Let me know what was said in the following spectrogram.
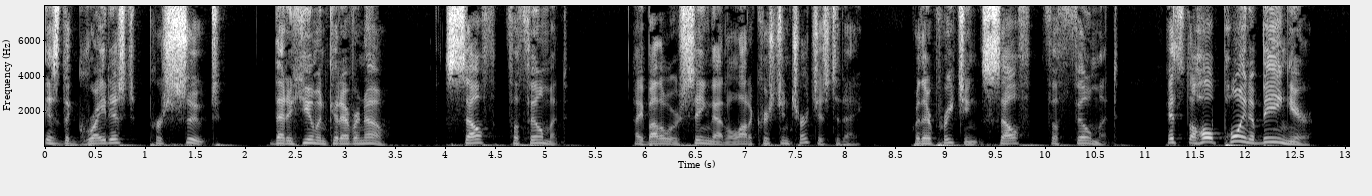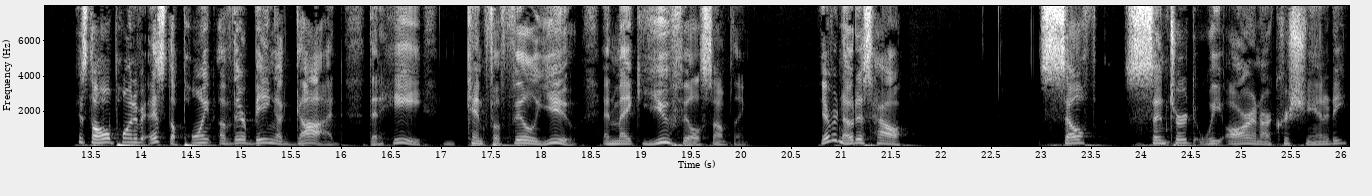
is the greatest pursuit that a human could ever know. Self fulfillment. Hey, by the way, we're seeing that in a lot of Christian churches today where they're preaching self fulfillment. It's the whole point of being here. It's the whole point of it. It's the point of there being a God that He can fulfill you and make you feel something. You ever notice how self centered we are in our Christianity?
